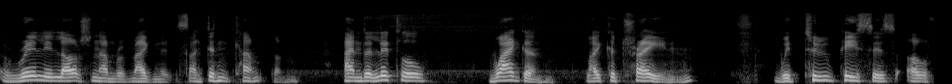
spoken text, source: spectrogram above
a really large number of magnets, I didn't count them, and a little wagon like a train with two pieces of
